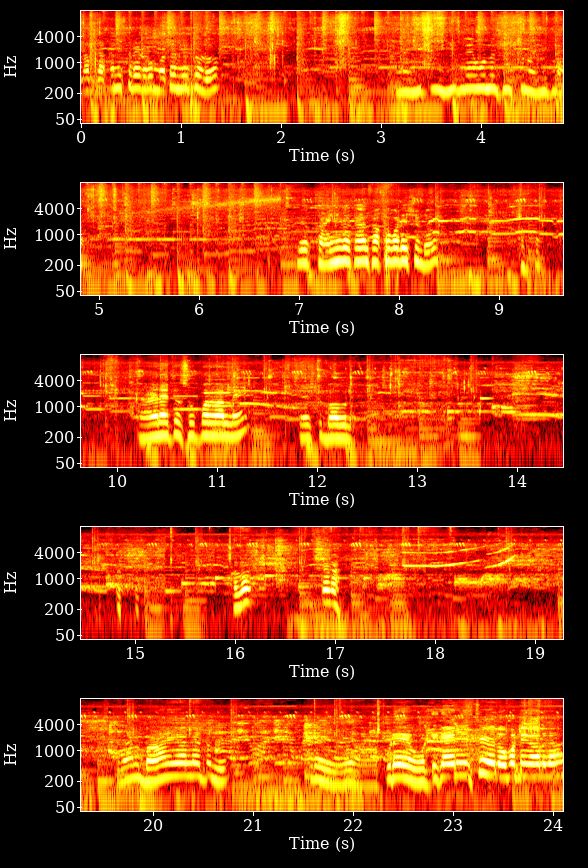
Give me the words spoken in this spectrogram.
నాకు దక్కనిస్తున్నాడు మొత్తం తింటాడు ఇప్పుడు ఈపులు ఏముందో చూస్తున్నా ఈపుల ఇక కాయలు పక్క పడేసిండు కాయలు అయితే సూపర్ కాలినాయి టేస్ట్ బాగున్నాయి హలో సరే దాని బాగానే కావాలంటుంది అరే అప్పుడే ఒట్టికాయలు ఇస్తే లోపలనే కావాలి కదా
